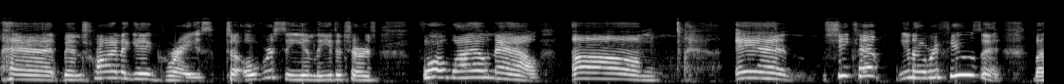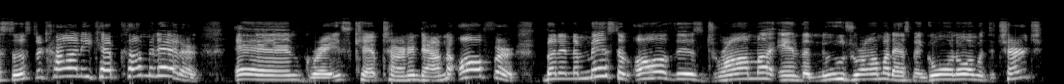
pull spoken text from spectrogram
had been trying to get Grace to oversee and lead the church for a while now. Um, and she kept, you know, refusing. But Sister Connie kept coming at her. And Grace kept turning down the offer. But in the midst of all this drama and the new drama that's been going on with the church,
